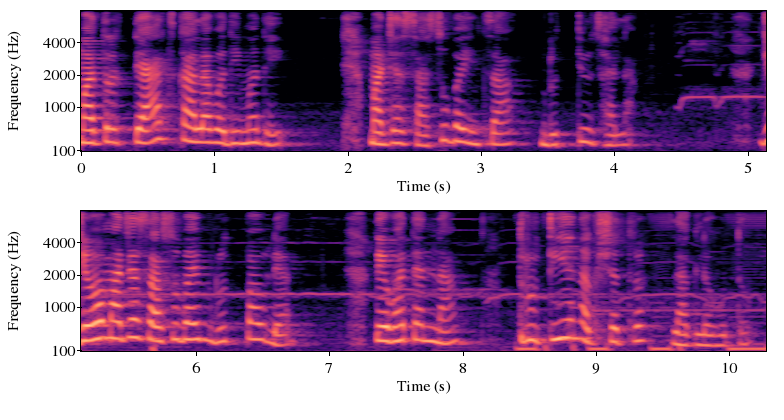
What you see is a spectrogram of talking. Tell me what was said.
मात्र त्याच कालावधीमध्ये माझ्या सासूबाईंचा मृत्यू झाला. जेव्हा माझ्या सासूबाई मृत पावल्या तेव्हा त्यांना तृतीय नक्षत्र लागलं होतं.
